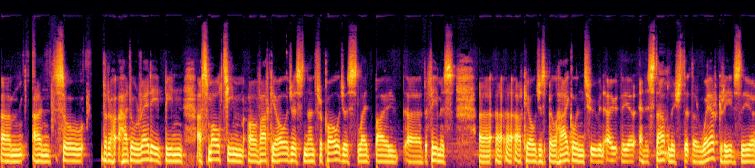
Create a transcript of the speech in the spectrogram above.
Um, and so there had already been a small team of archaeologists and anthropologists led by uh, the famous uh, uh, archaeologist Bill Haglund, who went out there and established that there were graves there.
